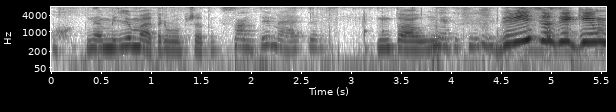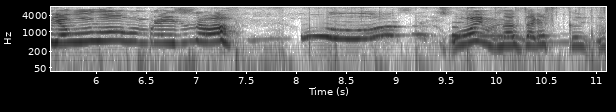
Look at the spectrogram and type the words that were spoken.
Ох, на міліметр взагалі. Сантиметр. Ну так. Ні, точніше. Дивіться, з яким я уловом прийшов. Ой, у нас зараз к-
